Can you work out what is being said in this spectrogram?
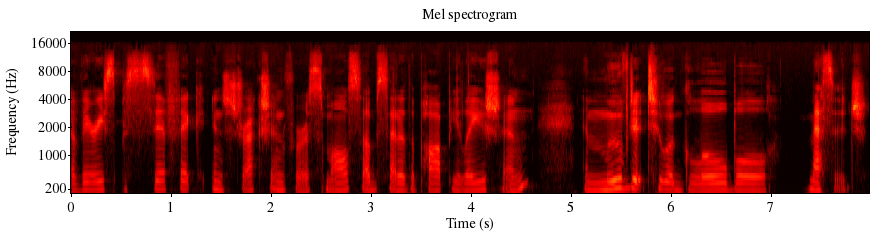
a very specific instruction for a small subset of the population and moved it to a global message.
